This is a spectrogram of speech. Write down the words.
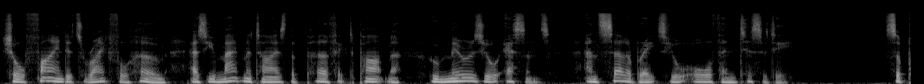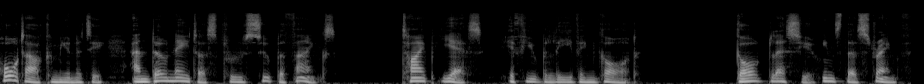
shall find its rightful home as you magnetize the perfect partner who mirrors your essence and celebrates your authenticity. Support our community and donate us through Super Thanks. Type yes if you believe in God. God bless you means their strength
